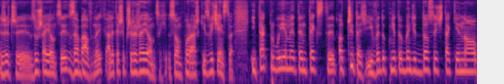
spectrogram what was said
rzeczy wzruszających, zabawnych, ale też i przerażających. Są porażki i zwycięstwa. I tak próbujemy ten tekst e, odczytać i według mnie to będzie dosyć takie, no,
